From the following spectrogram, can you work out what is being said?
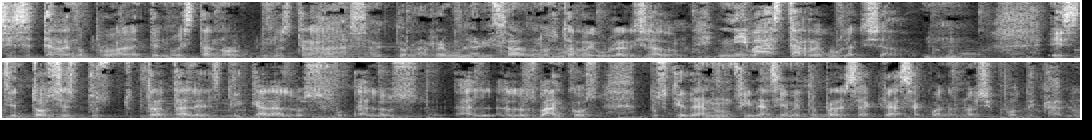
pues ese terreno probablemente no está no, está exacto la regularizado no, está regularizado ni va a estar regularizado. Este entonces pues tú trata de explicar a los a los a, los bancos pues que dan un financiamiento para esa casa cuando no es hipotecable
